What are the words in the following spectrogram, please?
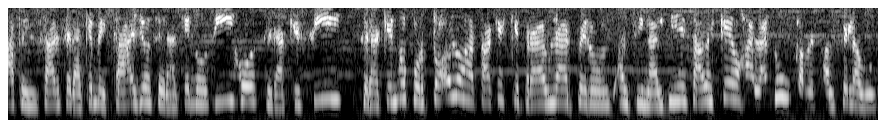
a pensar, ¿será que me callo? ¿Será que no digo? ¿Será que sí? ¿Será que no? Por todos los ataques que trae hablar, pero al final dije, ¿sabes qué? Ojalá nunca me falte la voz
